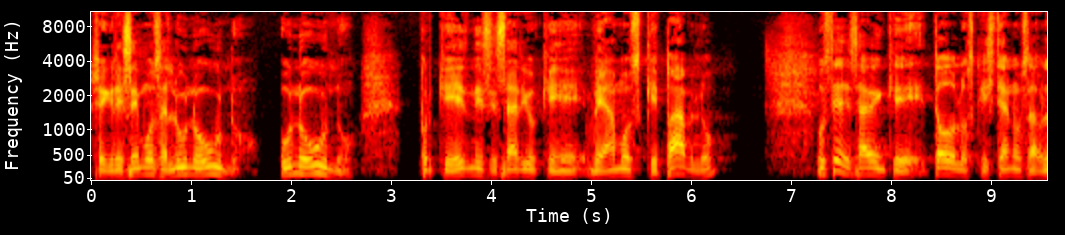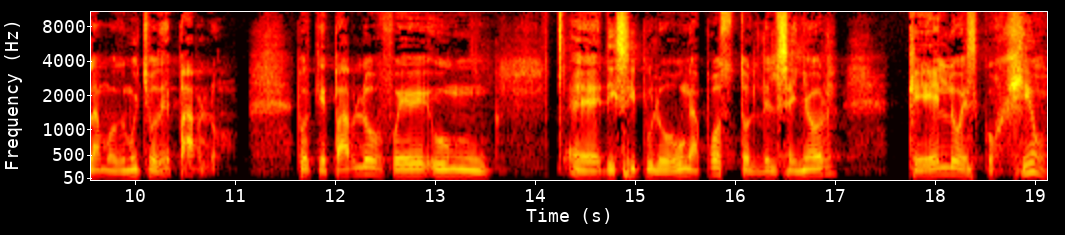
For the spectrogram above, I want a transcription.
Regresemos al 1.1, 1.1, porque es necesario que veamos que Pablo, Ustedes saben que todos los cristianos hablamos mucho de Pablo, porque Pablo fue un eh, discípulo, un apóstol del Señor, que Él lo escogió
